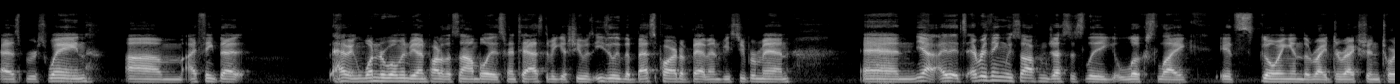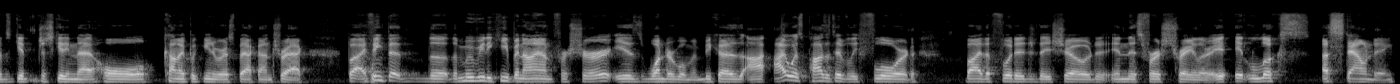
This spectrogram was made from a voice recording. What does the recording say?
as Bruce Wayne. Um, I think that having Wonder Woman be on part of the ensemble is fantastic because she was easily the best part of Batman v Superman. And yeah, it's everything we saw from Justice League looks like it's going in the right direction towards get, just getting that whole comic book universe back on track. But I think that the the movie to keep an eye on for sure is Wonder Woman because I, I was positively floored by the footage they showed in this first trailer. It, it looks astounding.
